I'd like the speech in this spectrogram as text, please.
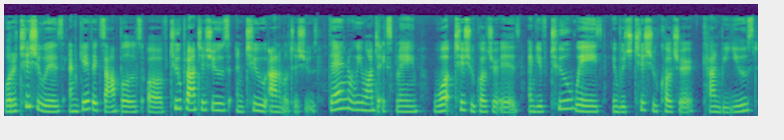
what a tissue is and give examples of two plant tissues and two animal tissues. Then we want to explain what tissue culture is and give two ways in which tissue culture can be used.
